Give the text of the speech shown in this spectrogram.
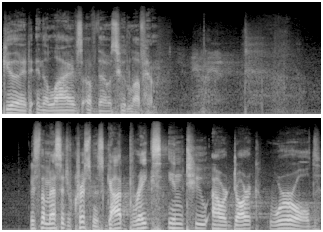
good in the lives of those who love Him. This is the message of Christmas. God breaks into our dark world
